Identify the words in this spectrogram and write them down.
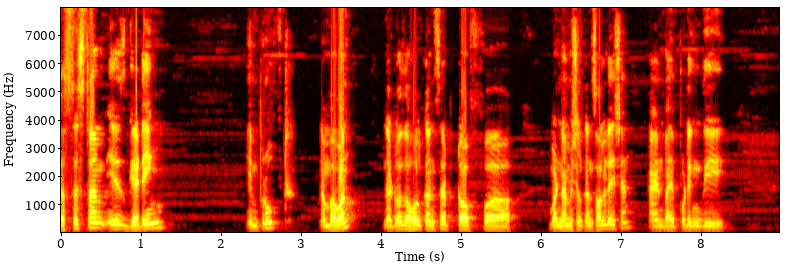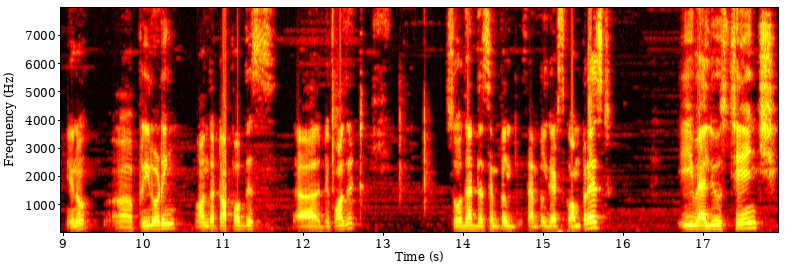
the system is getting improved number 1 that was the whole concept of uh, one dimensional consolidation and by putting the you know uh, preloading on the top of this uh, deposit so that the sample sample gets compressed E values change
